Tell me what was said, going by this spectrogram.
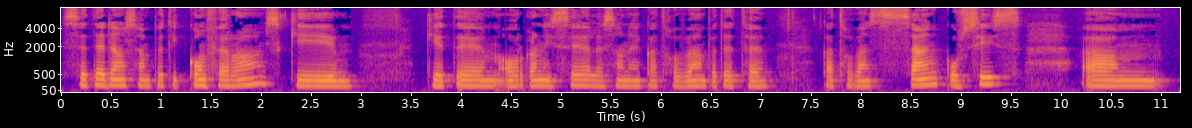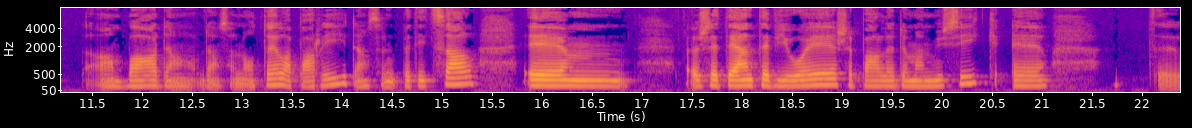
c'était dans une petite conférence qui, qui était organisée les années 80, peut-être 85 ou 6, euh, en bas dans, dans, un hôtel à Paris, dans une petite salle. Euh, J'étais interviewée, je parlais de ma musique et euh,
